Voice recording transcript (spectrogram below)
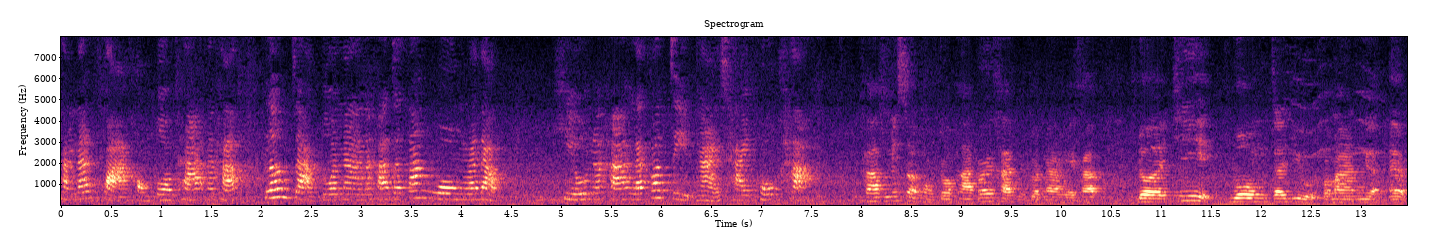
ทางด้านขวาของตัวพระนะคะ เริ่มจากตัวนางนะคะาก็คล้ายๆของตัวนางเลยครับ โดยที่วงจะอยู่ประมาณเหนือเอ่อ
